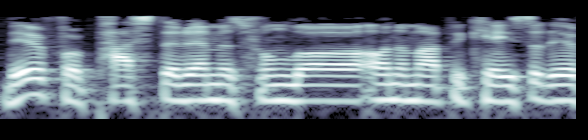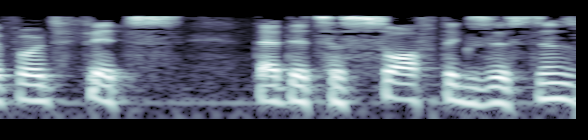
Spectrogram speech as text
Therefore, pastorem is from law onomatopoeia, so therefore it fits that it's a soft existence.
